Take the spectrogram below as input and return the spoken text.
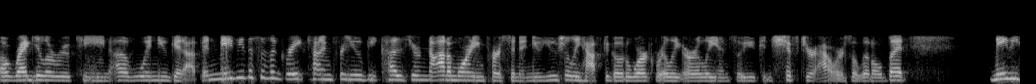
a regular routine of when you get up. And maybe this is a great time for you because you're not a morning person and you usually have to go to work really early, and so you can shift your hours a little. But maybe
